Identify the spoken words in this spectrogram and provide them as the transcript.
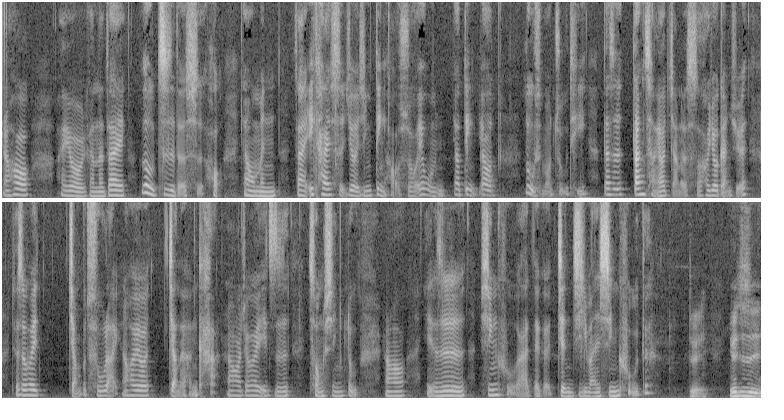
然后还有可能在录制的时候，像我们在一开始就已经定好说，哎，我们要定要。录什么主题？但是当场要讲的时候，又感觉就是会讲不出来，然后又讲得很卡，然后就会一直重新录，然后也是辛苦啊，这个剪辑蛮辛苦的。对，因为就是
